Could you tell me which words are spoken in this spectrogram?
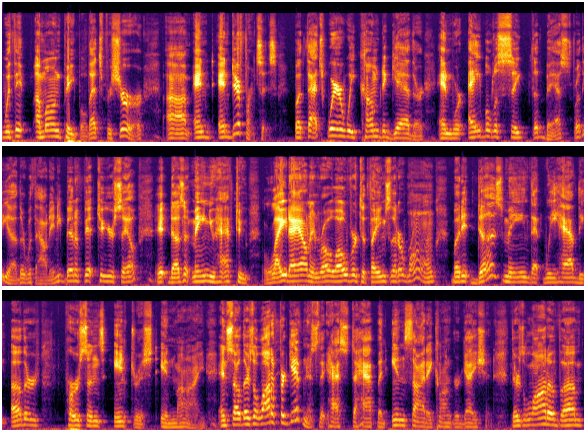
within among people that's for sure um, and and differences but that's where we come together and we're able to seek the best for the other without any benefit to yourself it doesn't mean you have to lay down and roll over to things that are wrong but it does mean that we have the other person's interest in mind. And so there's a lot of forgiveness that has to happen inside a congregation. There's a lot of um,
